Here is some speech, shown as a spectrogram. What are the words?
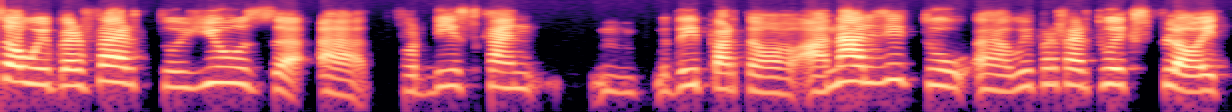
So we prefer to use uh, for this kind mm, the part of analysis to uh, we prefer to exploit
